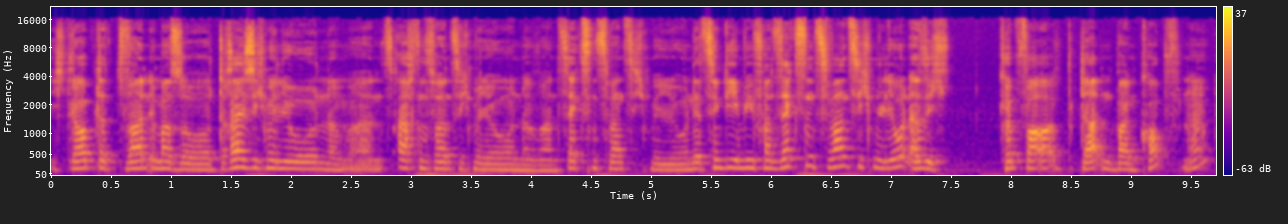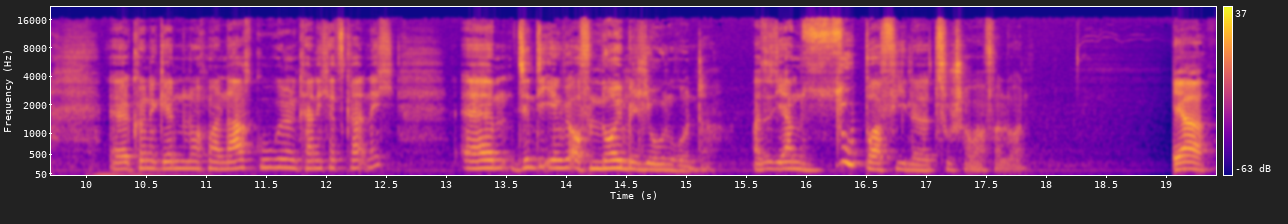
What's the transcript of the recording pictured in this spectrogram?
ich glaube, das waren immer so 30 Millionen, dann waren es 28 Millionen, dann waren es 26 Millionen. Jetzt sind die irgendwie von 26 Millionen, also ich köpfe Datenbank Kopf, ne? Äh, könnt ihr gerne nochmal nachgoogeln, kann ich jetzt gerade nicht. Ähm, sind die irgendwie auf 9 Millionen runter. Also die haben super viele Zuschauer verloren. Ja.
